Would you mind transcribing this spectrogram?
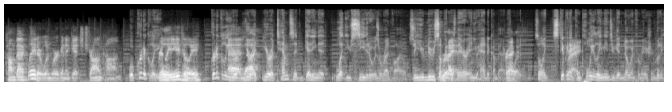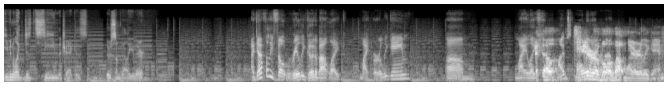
come back later when we're gonna get Strong Kong. Well, critically, really easily. critically, your, And, your, uh, your attempts at getting it let you see that it was a red vial, so you knew something was there and you had to come back Right. for it. So like skipping it completely means you get no information, but even like just seeing the check is there's some value there. I definitely felt really good about like my early game. Um my like I felt my small terrible about my early game.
